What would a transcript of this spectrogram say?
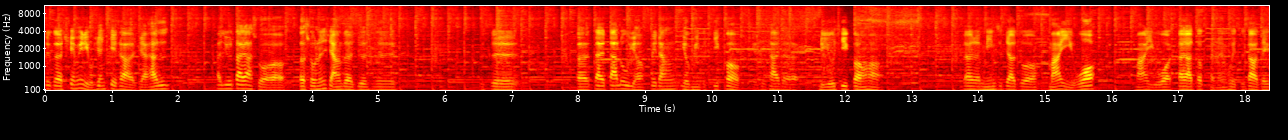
这个企业媒体，我先介绍一下，它是，它就是大家所耳熟能详的，就是。是，呃，在大陆有非常有名的机构，也是它的旅游机构哈。它的名字叫做蚂蚁窝，蚂蚁窝大家都可能会知道这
